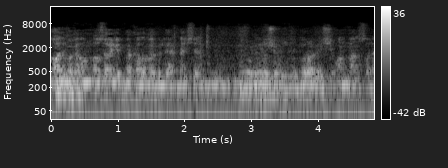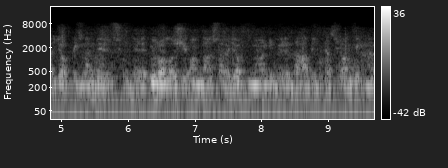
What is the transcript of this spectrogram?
Hadi bakalım ondan sonra git bakalım öbürlerine işte nöroloji, ondan sonra yok bilmem bir e, üroloji ondan sonra yok bilmem hangi bölüm rehabilitasyon bilmem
